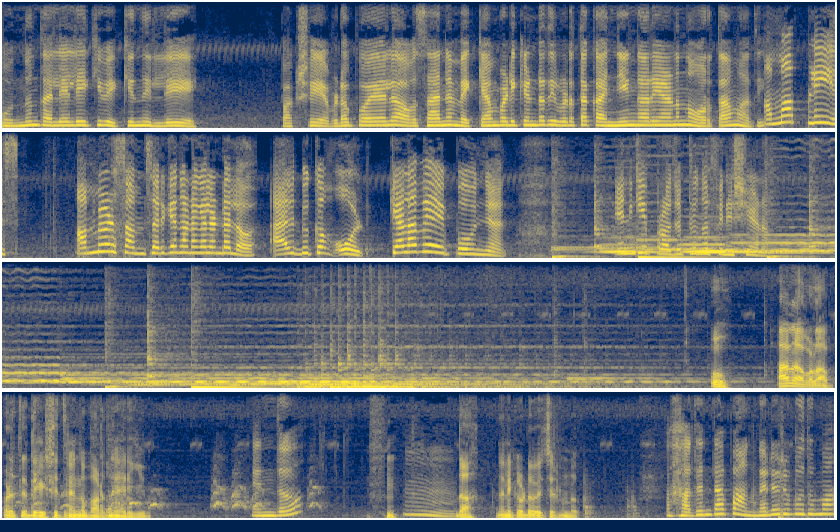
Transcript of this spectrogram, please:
ഒന്നും തലയിലേക്ക് വെക്കുന്നില്ലേ? പക്ഷെ എവിടെ പോയാലും അവസാനം വെക്കാൻ പഠിക്കേണ്ടത് ഇവിടത്തെ കഞ്ഞിയും കറിയാണെന്ന് ഓർത്താ മതി. അമ്മ പ്ലീസ് അമ്മയോട് സംസാരിക്കാൻ തുടങ്ങലുണ്ടല്ലോ. ഐ ബിക്കം ഓൾഡ് കിളവയായി പോവും ഞാൻ. എനിക്ക് ഈ പ്രൊജക്റ്റ് ഒന്ന് ഫിനിഷ് ചെയ്യണം. ഓ അത് അവൾ അപ്പോഴത്തെ ദേഷ്യത്തിനങ്ങ് പറഞ്ഞതായിരിക്കും. എന്തോ. ദാ നിനക്കിവിടെ വെച്ചിട്ടുണ്ട്. അതെന്താ അങ്ങനെ ഒരു പുതുമ?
